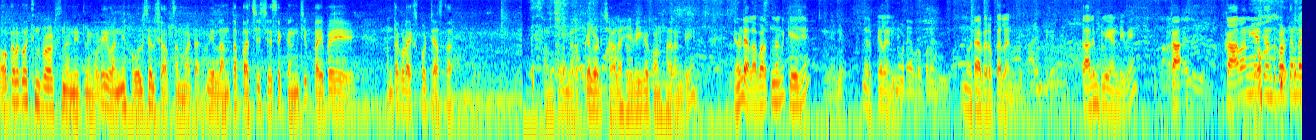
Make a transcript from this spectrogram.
లోకల్గా వచ్చిన ప్రోడక్ట్స్ అన్నింటిని కూడా ఇవన్నీ హోల్సేల్ షాప్స్ అన్నమాట. వీళ్ళంతా పర్చేస్ చేసి ఇక్కడి నుంచి పై పై అంతా కూడా ఎక్స్పోర్ట్ చేస్తారు. సంతలో మిరపకాయలు ఒకటి చాలా హెవీగా కొంటున్నారండి. ఏమండి ఎలా పడుతుందండి కేజీ? మిరపకాయలండి. నూట యాభై రూపాయలండి నూట యాభై రూపాయలండి. తాలింపులు అండి. ఇవి. కా కారాని అయితే ఎంత పడుతుంది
